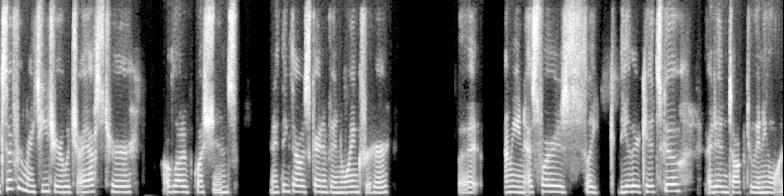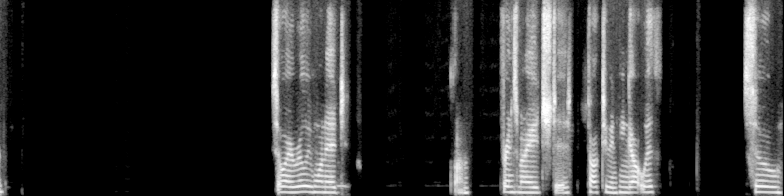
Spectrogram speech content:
except for my teacher, which I asked her a lot of questions. And I think that was kind of annoying for her. But I mean, as far as like the other kids go, I didn't talk to anyone. So I really wanted um, friends my age to talk to and hang out with. So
